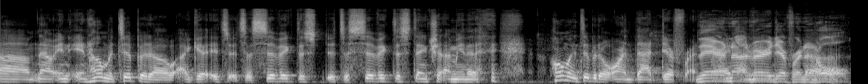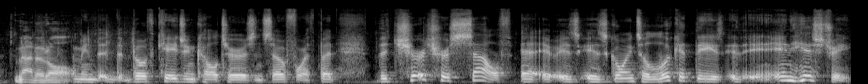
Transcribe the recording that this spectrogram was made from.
Um, now, in in Houma Thibodaux, I get it's it's a civic dis, it's a civic distinction. I mean, the, and Thibodaux aren't that different. They are right? not I very mean, different at uh, all. Not at all. I mean, the, the, both Cajun cultures and so forth. But the church herself uh, is is going to look at these in history.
